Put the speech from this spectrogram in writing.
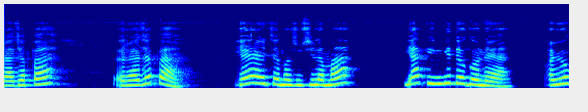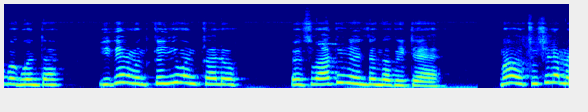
ರಾಜಪ್ಪ? ರಾಜಪ್ಪ? ಏನಾಯ್ತಮ್ಮ ಸುಶೀಲಮ್ಮ? ಯಾಕೆ ಹಿಂಗಿದ್ದೋಗೋನೆ ಅಯ್ಯೋ ಭಗವಂತ ಇದೇನು ಒಂದು ಕೈ ಒಂದು ಕಾಲು ಸ್ವಾತಿನ ಇಲ್ದಂಗಾಗೈತೆ. ಮಾ ಸುಶೀಲಮ್ಮ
